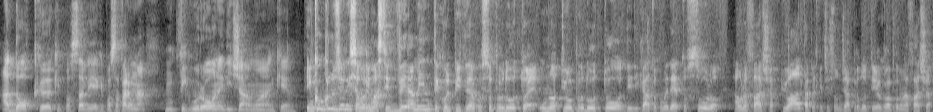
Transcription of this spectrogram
ad hoc che possa, avere, che possa fare una, un figurone diciamo anche. In conclusione siamo rimasti veramente colpiti da questo prodotto, è un ottimo prodotto dedicato come detto solo a una fascia più alta perché ci sono già prodotti che coprono una fascia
